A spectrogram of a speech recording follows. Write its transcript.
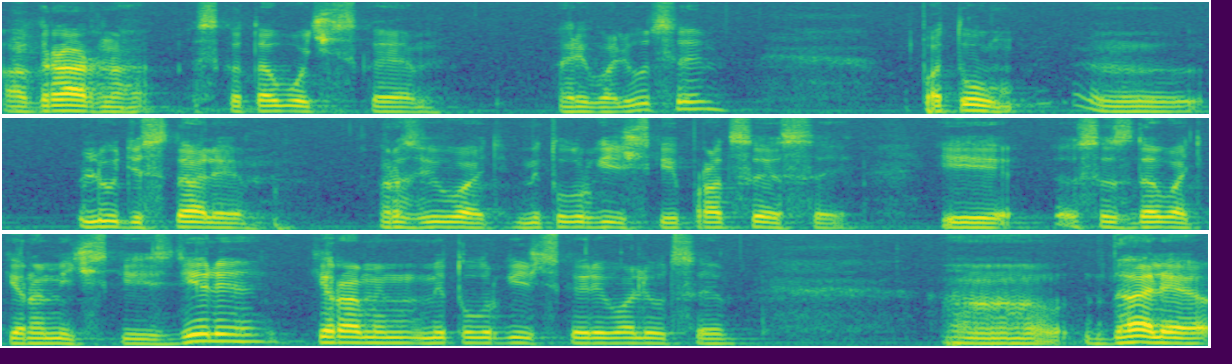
аграрно-скотоводческая революция. Потом э, люди стали развивать металлургические процессы и создавать керамические изделия, керамометаллургическая революция. Э, далее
